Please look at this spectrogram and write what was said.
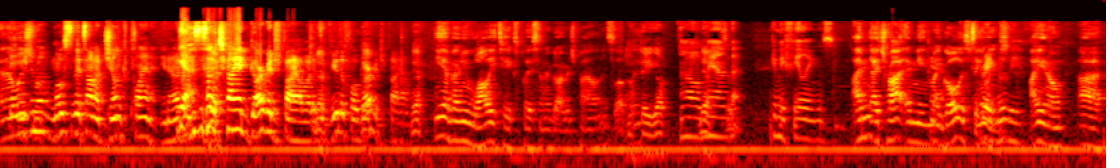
And I wish Even most of it's on a junk planet, you know? Yeah. It's a giant garbage pile, but it's a beautiful garbage pile. yeah Yeah, but I mean, WALL-E takes place on a garbage pile, and it's lovely. there you go Oh Yeah. man, that give me feelings. I'm, I try. I mean, my goal is It's a feelings. great movie. I, you know, uh,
